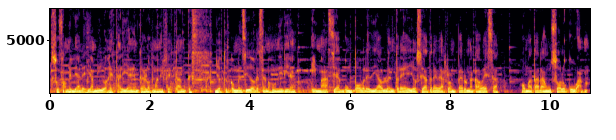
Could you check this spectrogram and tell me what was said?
sus familiares y amigos estarían entre los manifestantes. Yo estoy convencido que se nos unirían. Y más si algún pobre diablo entre ellos se atreve a romper una cabeza, o matar a un solo cubano.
